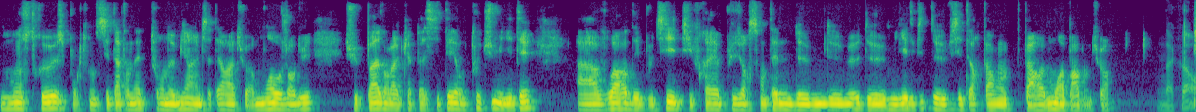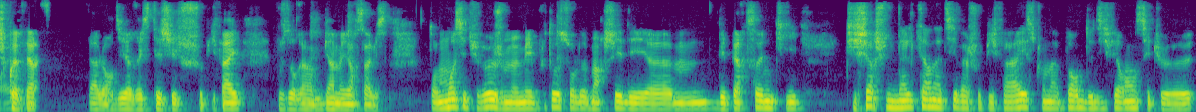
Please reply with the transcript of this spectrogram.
monstrueuses pour que ton site internet tourne bien, etc. Tu vois, moi aujourd'hui, je suis pas dans la capacité, en toute humilité, à avoir des boutiques qui feraient plusieurs centaines de, de, de milliers de, visiteurs par, par mois, pardon, tu vois. D'accord. Je préfère à leur dire restez chez Shopify, vous aurez un bien meilleur service. Donc moi, si tu veux, je me mets plutôt sur le marché des, euh, des personnes qui qui cherchent une alternative à Shopify, ce qu'on apporte de différent, c'est que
